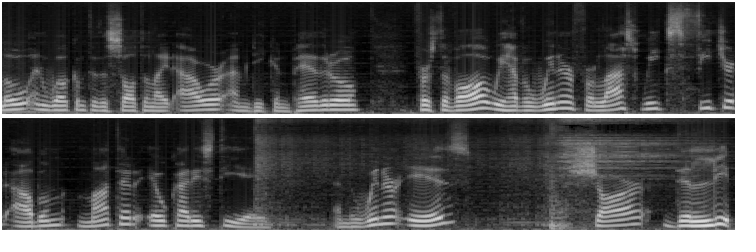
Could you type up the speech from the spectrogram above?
Hello and welcome to the Salt and Light Hour. I'm Deacon Pedro. First of all, we have a winner for last week's featured album, Mater Eucharistiae. And the winner is Char Delip.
